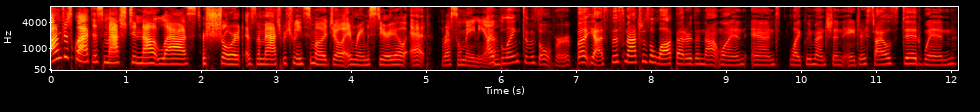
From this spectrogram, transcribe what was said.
I'm just glad this match did not last as short as the match between Samoa Joe and Rey Mysterio at WrestleMania. I blinked, it was over. But yes, this match was a lot better than that one. And like we mentioned, AJ Styles did win.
